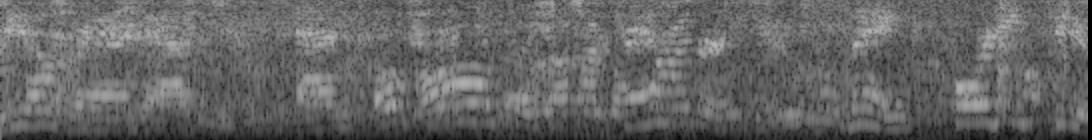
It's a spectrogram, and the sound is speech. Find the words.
Rio Grande Avenue and Oh, so y'all not Road. gonna Transfer to link 42.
